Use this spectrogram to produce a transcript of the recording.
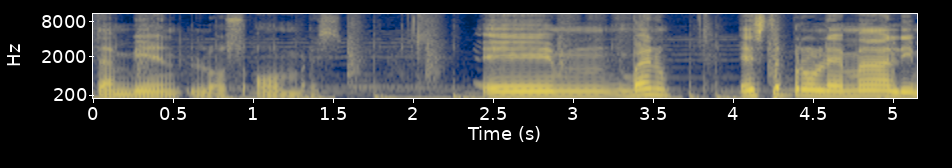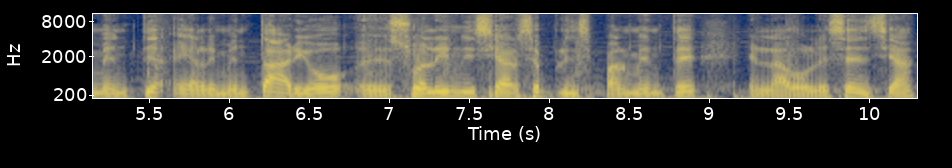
también los hombres. Em, bueno, este problema alimentario eh, suele iniciarse principalmente en la adolescencia,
